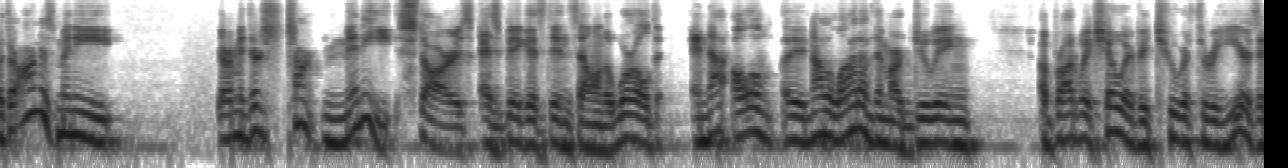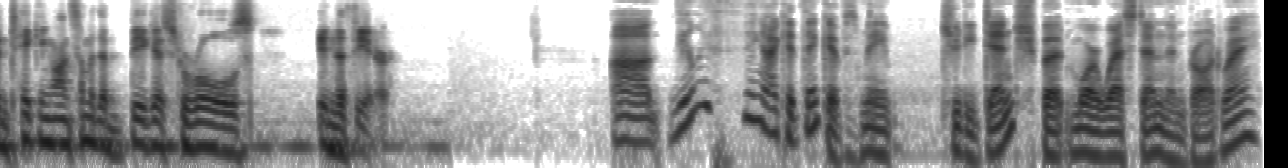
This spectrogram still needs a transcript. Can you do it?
but there aren't as many. I mean, there just aren't many stars as big as Denzel in the world, and not all of, uh, not a lot of them are doing a Broadway show every two or three years and taking on some of the biggest roles in the theater. Uh, the only thing I could think of is maybe Judi Dench, but more West End than Broadway.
